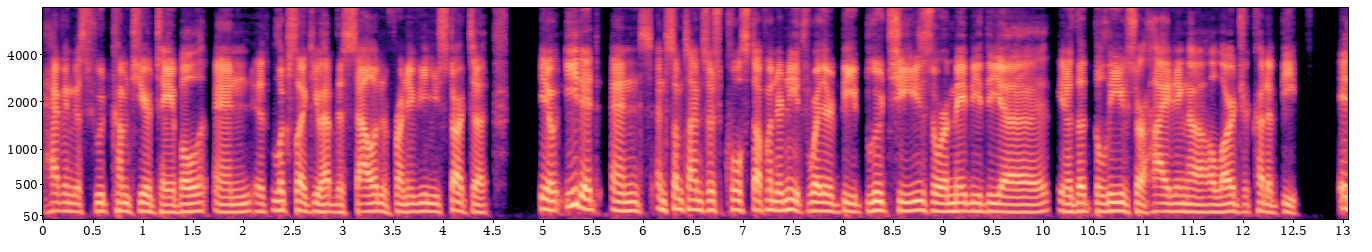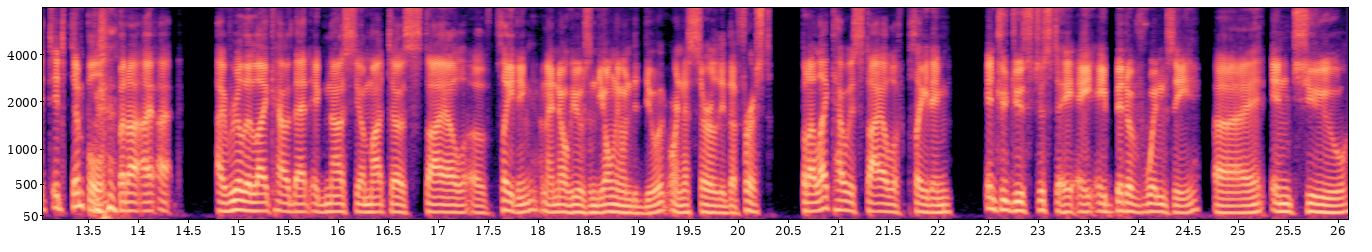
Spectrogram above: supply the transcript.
having this food come to your table, and it looks like you have this salad in front of you, and you start to you know eat it and and sometimes there's cool stuff underneath whether it be blue cheese or maybe the uh you know the, the leaves are hiding a, a larger cut of beef it, it's simple but I, I I really like how that Ignacio Mattos style of plating, and I know he wasn't the only one to do it or necessarily the first, but I liked how his style of plating introduced just a, a, a bit of whimsy uh, into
